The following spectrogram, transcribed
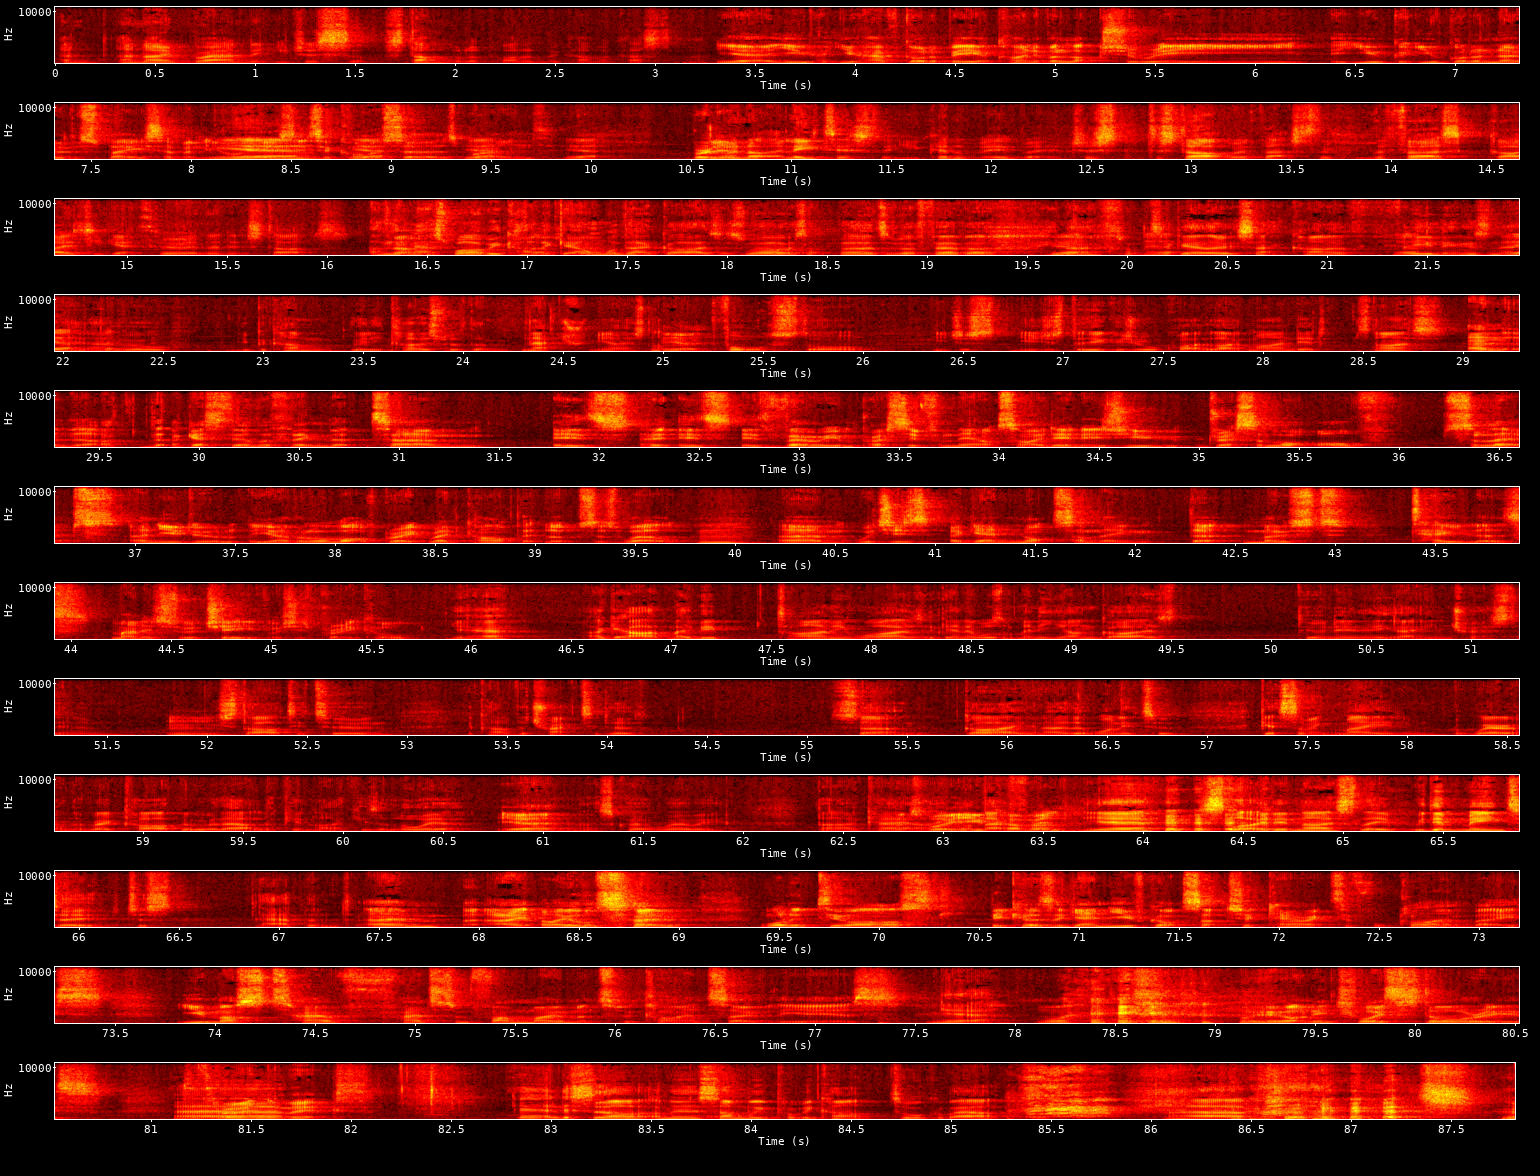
an, a known brand that you just sort of stumble upon and become a customer. Yeah, you you have got to be a kind of a luxury. You you've got to know the space, haven't you? I guess it's a connoisseur's yeah, brand. Yeah. Brilliant. We're not elitist that you couldn't be, but it just to start with, that's the, the first guys you get through, and then it starts. I think No. that's why we kind of get on with our guys as well. It's like birds of a feather, you Yeah, know, flock yeah. together. It's that kind of Yeah. feeling, isn't it? Yeah, you know, definitely. we'll, you become really close with them. Naturally, you know, it's not Yeah. forced or you just you just do because you're all quite like-minded. It's nice. And I guess the other thing that um, is is is very impressive from the outside in is you dress a lot of celebs and you do you have a lot of great red carpet looks as well, um, which is again not something that most tailors manage to achieve, which is pretty cool. Yeah, I get maybe timing-wise. Again, there wasn't many young guys doing anything that interesting, and Mm. started to, and it kind of attracted a certain guy, you know, that wanted to get something made and but wear it on the red carpet without looking like he's a lawyer. Yeah. And that's kind of where we done okay. That's I where you that come front. in. Yeah, slotted in nicely. We didn't mean to, just happened. Um, I, I also wanted to ask because again you've got such a characterful client base. You must have had some fun moments with clients over the years. Yeah. Have you got any choice stories to throw in the Um, mix? Yeah, listen, I I mean, there's some we probably can't talk about. Um,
